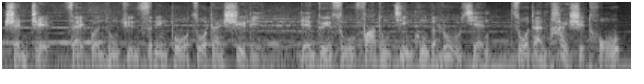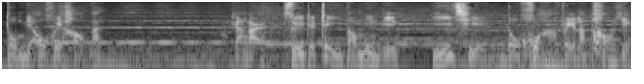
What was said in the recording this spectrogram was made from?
甚至在关东军司令部作战室里。连对苏发动进攻的路线、作战态势图都描绘好了。然而，随着这一道命令，一切都化为了泡影。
